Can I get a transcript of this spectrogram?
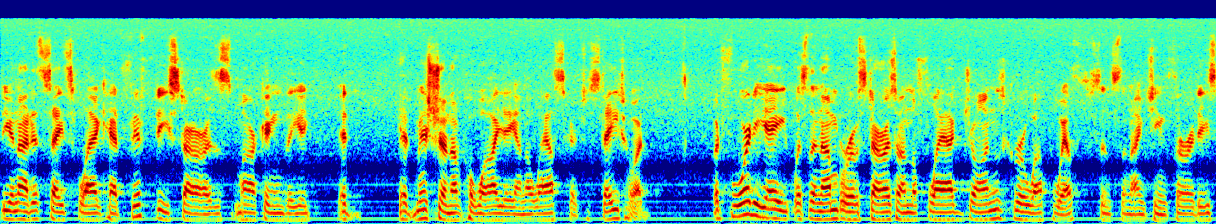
the United States flag had 50 stars marking the ad- admission of Hawaii and Alaska to statehood. But 48 was the number of stars on the flag Johns grew up with since the 1930s,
